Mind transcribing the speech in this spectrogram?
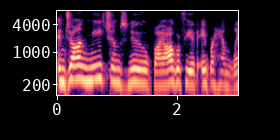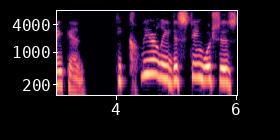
In Jon Meacham's new biography of Abraham Lincoln, he clearly distinguishes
